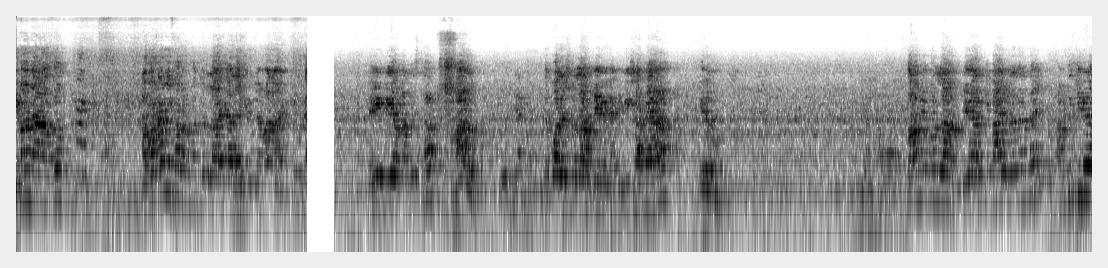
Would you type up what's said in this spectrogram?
ইমাম আজম আবু রহমতুল্লাহ আলাইহির জামানায় ইন্ডিয়া, পাকিস্তান, ভারত। তো পরে শুনলাম যে নাকি খায়া এরকম। তো আমি বললাম যে আর কি ভাই ব্রাদার নাই? আমি তো চিনি না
